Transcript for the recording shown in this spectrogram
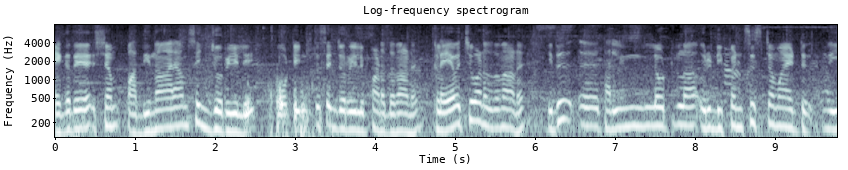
ഏകദേശം പതിനാലാം സെഞ്ചുറിയിൽ ഫോർട്ടീൻത്ത് സെഞ്ചുറിയിൽ പണിതതാണ് ക്ലേ വെച്ച് പണിതതാണ്. ഇത് തല്ലിലോട്ടുള്ള ഒരു ഡിഫൻസ് സിസ്റ്റമായിട്ട് ഈ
